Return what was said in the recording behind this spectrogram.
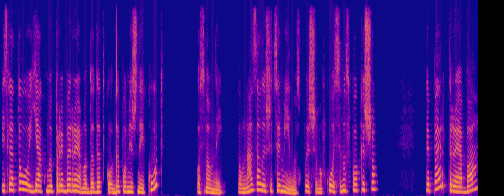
після того, як ми приберемо додатково допоміжний кут, основний, то в нас залишиться мінус. Пишемо косінус поки що. Тепер треба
